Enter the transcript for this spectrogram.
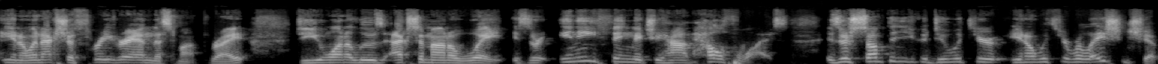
you know an extra three grand this month right do you want to lose x amount of weight is there anything that you have health wise is there something you could do with your you know with your relationship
